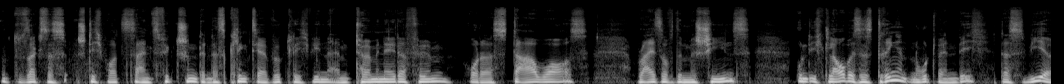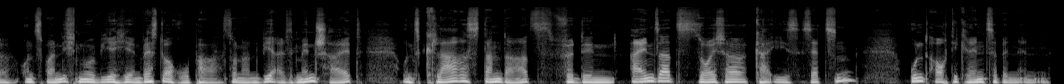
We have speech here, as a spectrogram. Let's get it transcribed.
Du sagst das Stichwort Science Fiction, denn das klingt ja wirklich wie in einem Terminator-Film oder Star Wars, Rise of the Machines. Und ich glaube, es ist dringend notwendig, dass wir, und zwar nicht nur wir hier in Westeuropa, sondern wir als Menschheit, uns klare Standards für den Einsatz solcher KIs setzen und auch die Grenze benennen.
